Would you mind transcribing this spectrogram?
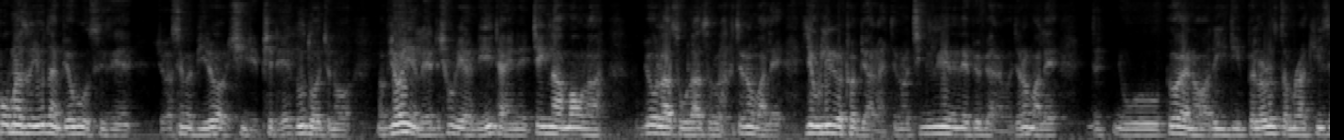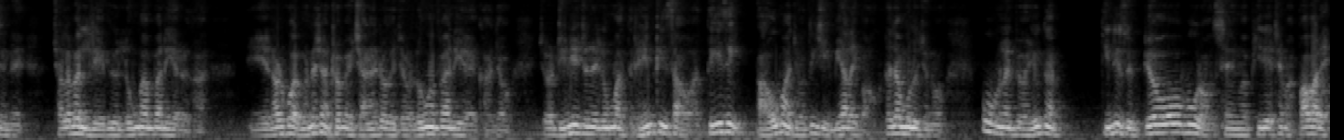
ပုံမှန်ဆိုရုပ်သံပြောဖို့အစီအစဉ် ကျွန်တော်အဆင်မပြေတော့ရှိတယ်ဖြစ်တယ်သို့တော့ကျွန်တော်မပြောရင်လည်းတချို့တွေကနေထိုင်နေချိန်လာမောင်းလာပြောလားဆိုလားဆိုတော့ကျွန်တော်မှလည်းရုပ်လေးတော့ထွက်ပြတာကျွန်တော်ချင်းကလေးလေးနဲ့ပြောပြတာပါကျွန်တော်မှလည်းဟိုပြောရရင်တော့ဒီဒီ Belarus သမ္မတခီးစင်နဲ့ခြားလက်ဘက်လေပြီးလုံးပန်းပန်းနေရတဲ့အခါဒီနောက်တစ်ခုကမနက်ဖြန်ထွက်မယ့် channel တော့ကျွန်တော်လုံးဝပန်းနေတဲ့အခါကျတော့ကျွန်တော်ဒီနေ့ဒီနေ့လုံးဝသတင်းကိစ္စကိုအသေးစိတ်ဘာလို့မှကျွန်တော်သိချင်မရလိုက်ပါဘူးဒါကြောင့်မလို့ကျွန်တော်ပို့မလိုက်ပြောရုပ်သံဒီနေ့ဆိုပြောဖို့တော့ဆင်မပြေတဲ့အထက်မှာပါပါတယ်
